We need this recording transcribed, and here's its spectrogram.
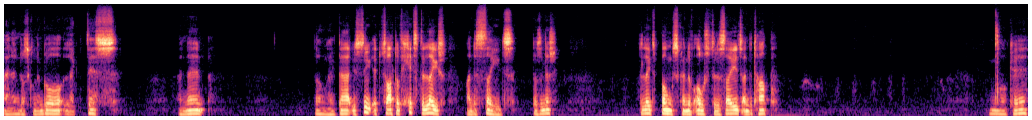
And I'm just going to go like this and then down like that you see it sort of hits the light on the sides doesn't it? The light bounce kind of out to the sides and the top. Okay.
